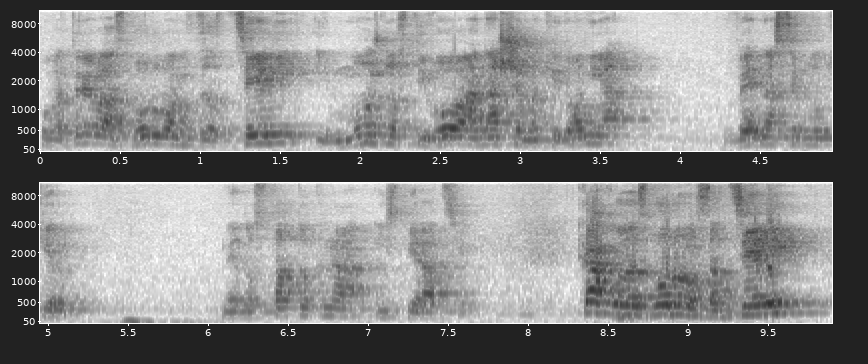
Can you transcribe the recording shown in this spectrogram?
Кога треба да зборувам за цели и можности во оваа наша Македонија, веднаш се блокирам. Недостаток на инспирација. Како да зборувам за цели,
